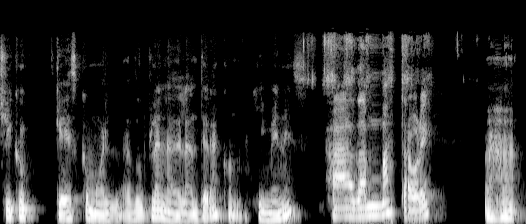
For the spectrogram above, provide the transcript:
chico que es como la dupla en la delantera con Jiménez. Ah, Dama Traoré. Ajá.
